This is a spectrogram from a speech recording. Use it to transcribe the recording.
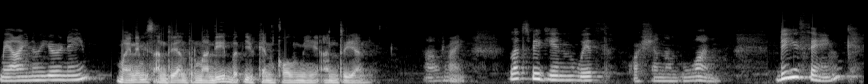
May I know your name? My name is Andrian Permadi, but you can call me Andrian. All right. Let's begin with question number one. Do you think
